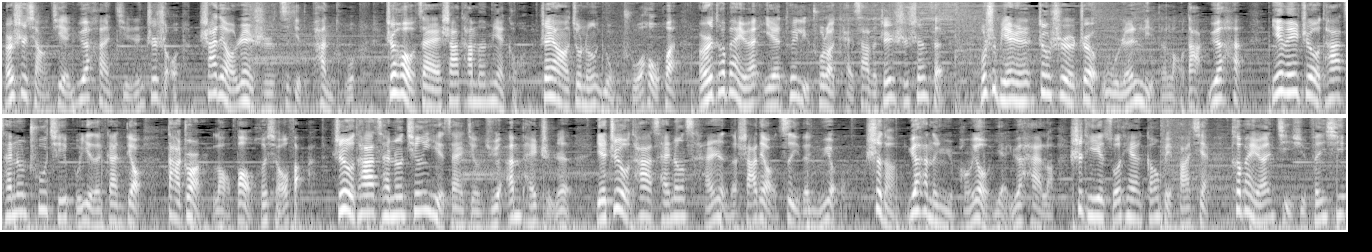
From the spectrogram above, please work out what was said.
而是想借约翰几人之手杀掉认识自己的叛徒，之后再杀他们灭口，这样就能永除后患。而特派员也推理出了凯撒的真实身份，不是别人，正是这五人里的老大约翰，因为只有他才能出其不意地干掉大壮、老鲍和小法。只有他才能轻易在警局安排指认，也只有他才能残忍地杀掉自己的女友。是的，约翰的女朋友也遇害了，尸体昨天刚被发现。特派员继续分析，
